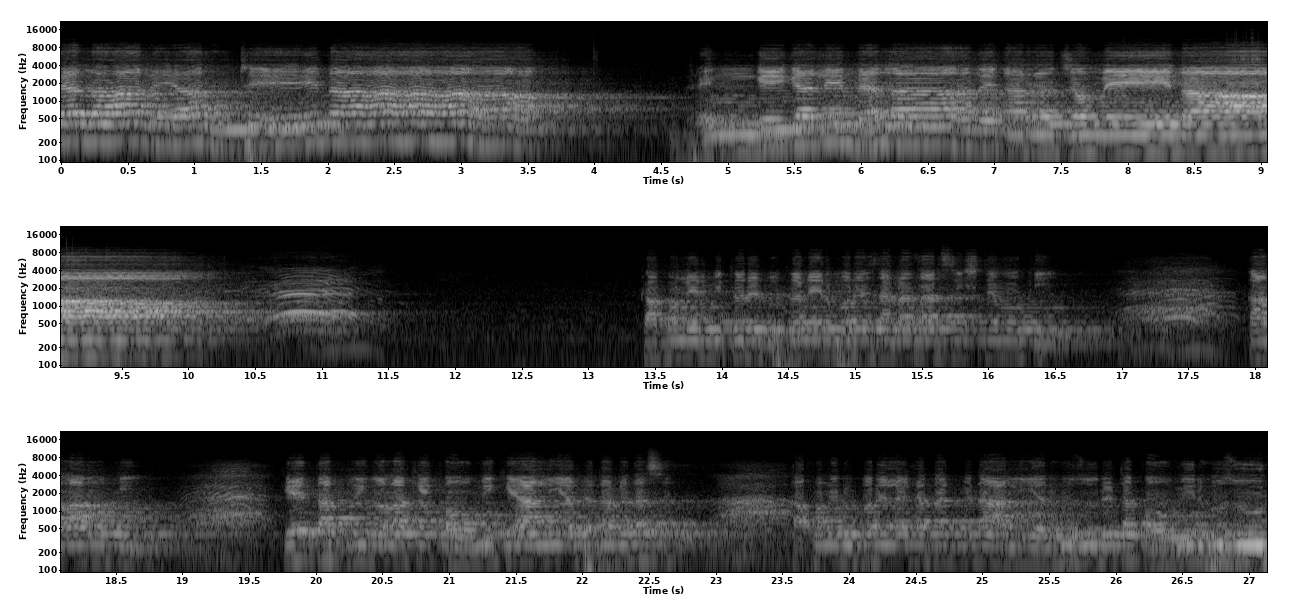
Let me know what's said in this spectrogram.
বেলারে আর উঠে না। ভেঙ্গে গেলে মেলারে আর জমে ভিতরে ঢুকানোর পরে জানাজার সিস্টেমও কি? কালারও কি? কে তাবলি গলা, কে কৌমি কে আলিয়া ভেদা ভেদ আছে? কাফনের উপরে লেখা থাকবে না, আলিয়ার হুজুর, এটা কৌমির হুজুর।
